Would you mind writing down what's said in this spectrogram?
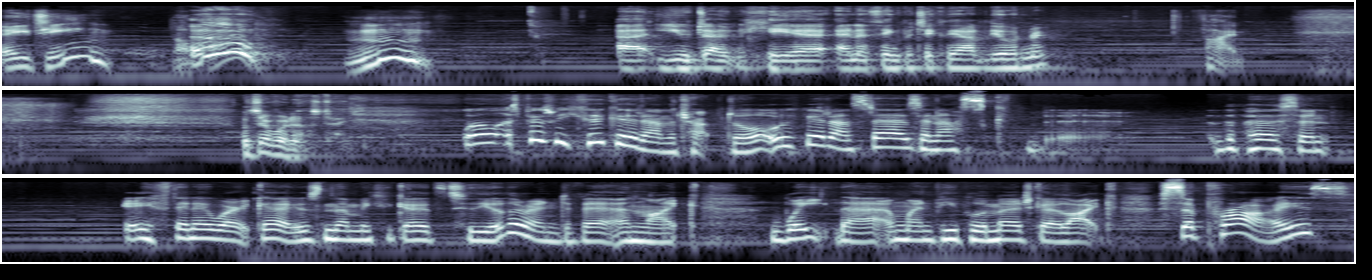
Eighteen. Not Oh. bad. Mm. Uh, you don't hear anything particularly out of the ordinary. Fine. What's everyone else doing? Well, I suppose we could go down the trapdoor. We could go downstairs and ask uh, the person if they know where it goes, and then we could go to the other end of it and like wait there. And when people emerge, go like surprise.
